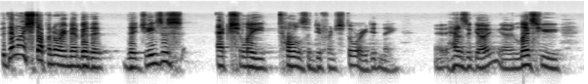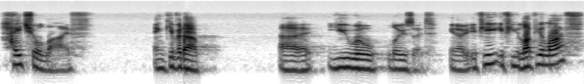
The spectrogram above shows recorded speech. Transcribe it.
But then I stop and I remember that, that Jesus actually told us a different story, didn't he? Uh, how does it go? You know, unless you hate your life and give it up, uh, you will lose it. You know, if you if you love your life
